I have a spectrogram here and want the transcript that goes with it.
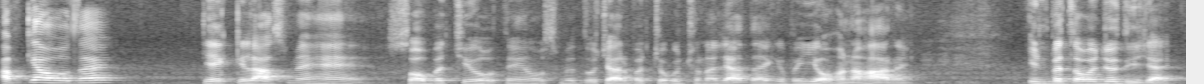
اب کیا ہوتا ہے کہ ایک کلاس میں ہیں، سو بچے ہوتے ہیں، اس میں دو چار بچوں کو چنا جاتا ہے کہ بھئی یہ ہونہار ہیں، ان پہ توجہ دی جائے۔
